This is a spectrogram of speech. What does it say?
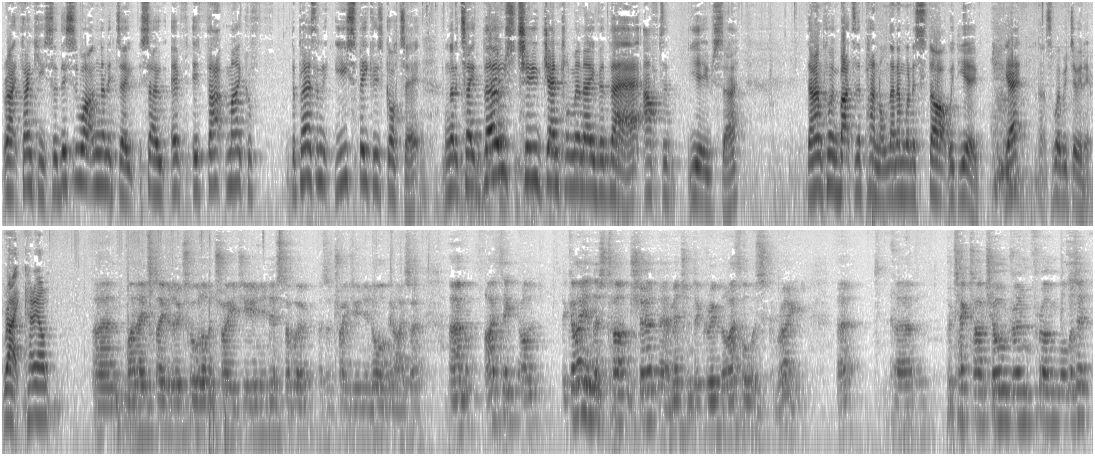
right, thank you. So this is what I'm going to do. So if, if that microphone, the person you speak who's got it, I'm going to take those two gentlemen over there after you, sir. Then I'm coming back to the panel. Then I'm going to start with you. Yeah, that's the way we're doing it. Right, carry on. Um, my name's David O'Toole. I'm a trade unionist. I work as a trade union organiser. Um, I think I the guy in this tartan shirt there mentioned a group that I thought was great. Uh, uh, protect our children from what was it?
